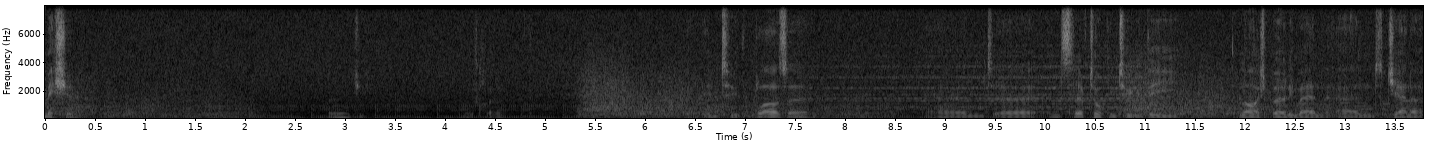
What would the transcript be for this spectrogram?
mission. Oh, gee. That's clever. Uh, into the plaza, and uh, instead of talking to the large burly men and Jenna,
